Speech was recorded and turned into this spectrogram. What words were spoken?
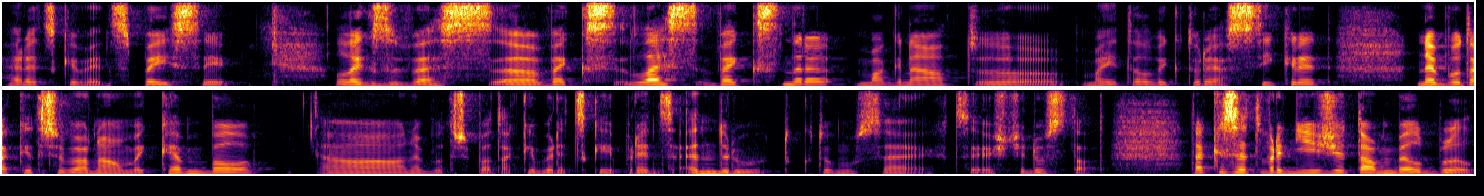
herec Kevin Spacey, Lex Ves, uh, Vex, Les Wexner, magnát, uh, majitel Victoria's Secret, nebo taky třeba Naomi Campbell, a nebo třeba taky britský princ Andrew, k tomu se chci ještě dostat. Taky se tvrdí, že tam byl Bill,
